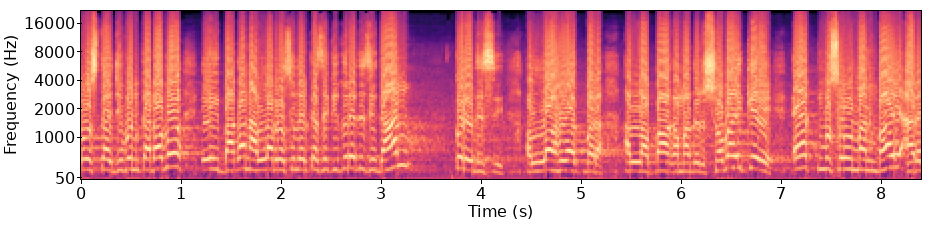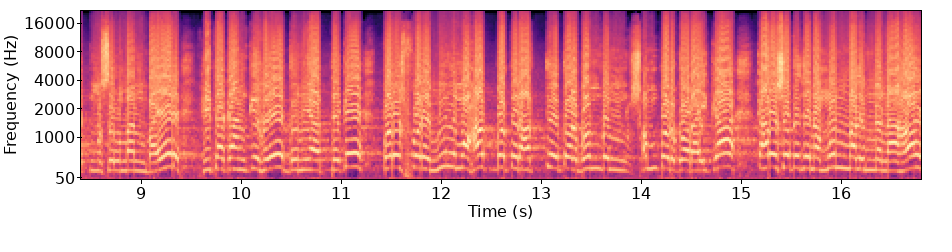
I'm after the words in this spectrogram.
অবস্থায় জীবন কাটাবো। এই বাগান আল্লাহ রসুলের কাছে কি করে দিছি? দান? করে দিছি। আল্লাহ আকবার। আল্লাহ পাক আমাদের সবাইকে এক মুসলমান ভাই, আরেক মুসলমান ভাইয়ের হিতাকাঙ্ক্ষী হয়ে দুনিয়ার থেকে পরস্পরের মিল, মহাব্বতের আত্মীয়তার বন্ধন, সম্পর্ক রাইকা কারও সাথে যেন মন মালিন্য না হয়,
